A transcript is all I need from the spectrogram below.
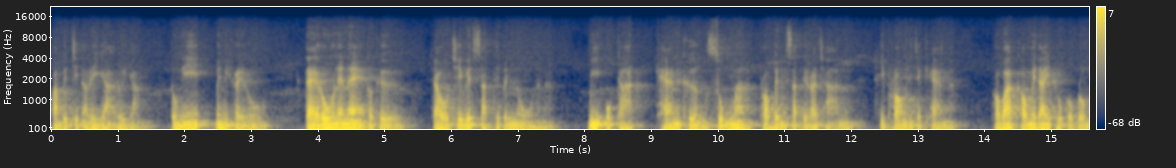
ความเป็นจิตอริยะหรืออยังตรงนี้ไม่มีใครรู้ แต่รู้แน่ ๆก็คือ เจ้าชีวิตสัตว์ที่เป็นหนูนั่นนะมีโอกาสแค้นเคืองสูงมาก เพราะเป็นสัตว์เดรัจฉานที่พร้อมที่จะแค้นนะ ราะว่าเขาไม่ได้ถูกอบรม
